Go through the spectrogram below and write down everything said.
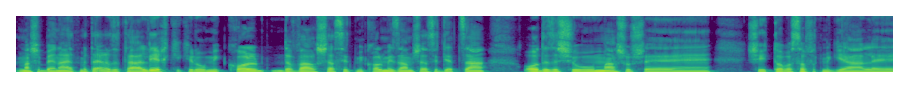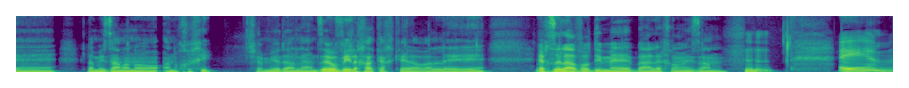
מה- שבעיניי את מתארת זה תהליך כי כאילו מכל דבר שעשית מכל מיזם שעשית יצא עוד איזשהו משהו ש... שאיתו בסוף את מגיעה ל... למיזם הנו... הנוכחי. שמי יודע לאן זה יוביל אחר כך כן אבל אה, איך זה לעבוד עם אה, בעלך במיזם. אמ,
